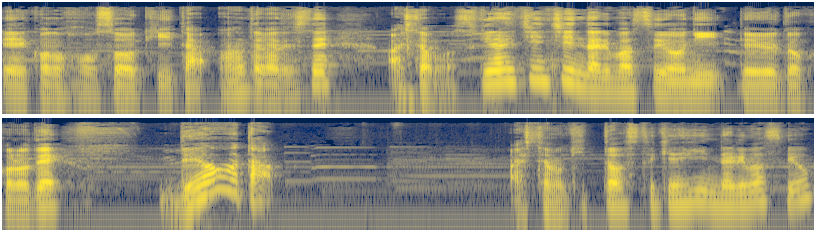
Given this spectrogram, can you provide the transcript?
えー、この放送を聞いたあなたがですね、明日も好きな一日になりますように、というところで、ではまた明日もきっと素敵な日になりますよ。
